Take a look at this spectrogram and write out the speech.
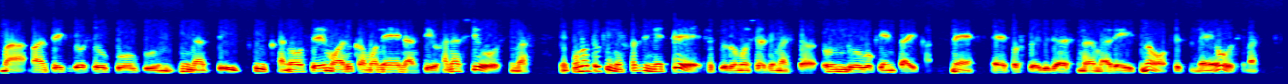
まあ、慢性疲労症候群になっていく可能性もあるかもねなんていう話をします。でこの時に初めて先ほど申し上げました運動後倦怠感ですねポストエグザースナーマレイズの説明をします。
